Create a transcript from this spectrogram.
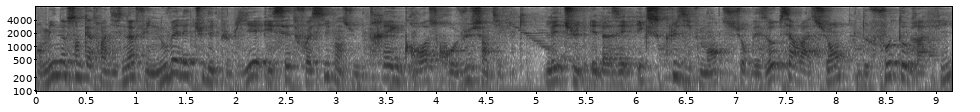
En 1999, une nouvelle étude est publiée et cette fois-ci dans une très grosse revue scientifique. L'étude est basée exclusivement sur des observations de photographie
